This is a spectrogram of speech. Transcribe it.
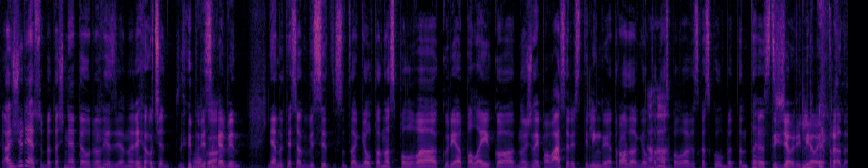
Aš žiūrėsiu, bet aš ne apie Euroviziją norėjau čia prisikabinti. Ne, nu tiesiog visi su ta geltona spalva, kurie palaiko, nu žinai, pavasaris stilingai atrodo, geltona Aha. spalva viskas cool, bet ant tavęs tai žiauriai lievai atrodo.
